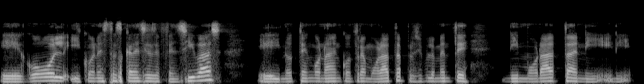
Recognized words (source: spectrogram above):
eh, gol y con estas cadencias defensivas, eh, y no tengo nada en contra de Morata, pero simplemente ni Morata ni, ni,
